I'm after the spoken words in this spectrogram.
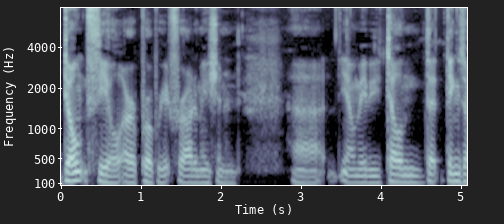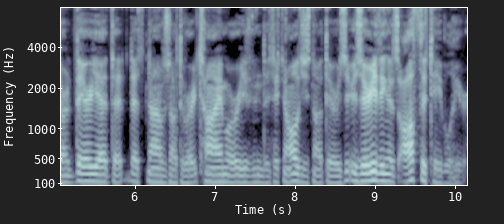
don't feel are appropriate for automation and uh, you know maybe tell them that things aren't there yet that that now is not the right time or even the technology is not there is, there is there anything that's off the table here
